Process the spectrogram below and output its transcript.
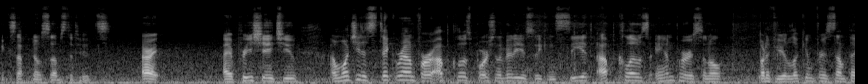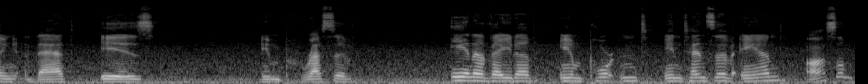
except no substitutes. All right, I appreciate you. I want you to stick around for our up close portion of the video so you can see it up close and personal. But if you're looking for something that is impressive, innovative, important, intensive, and awesome,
